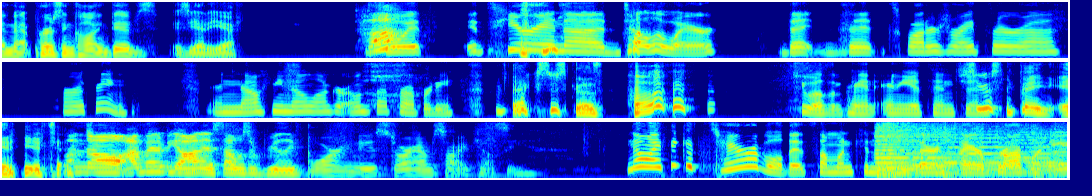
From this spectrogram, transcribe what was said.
and that person calling dibs is Yeti F. Huh? So it it's here in uh Delaware that that squatters' rights are uh are a thing. And now he no longer owns that property. Vex just goes, huh? She wasn't paying any attention. she wasn't paying any Oh, attention. no, I'm gonna be honest. That was a really boring news story. I'm sorry, Kelsey. No, I think it's terrible that someone can lose their entire property.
